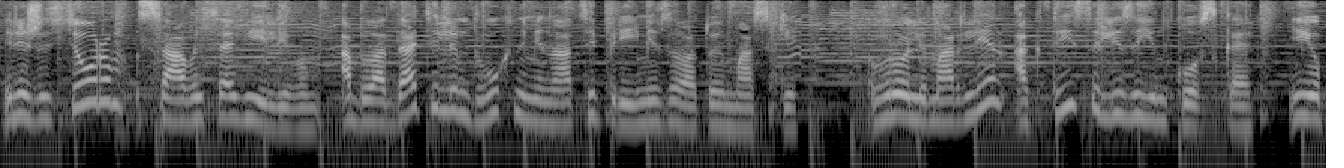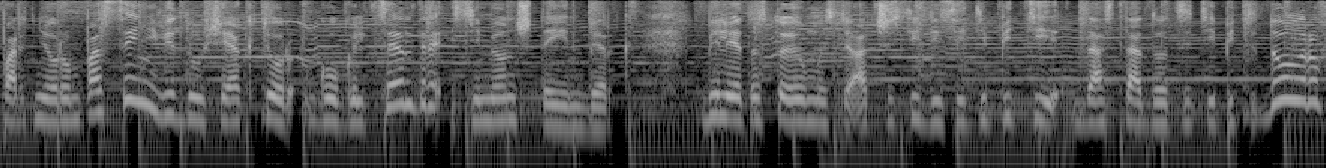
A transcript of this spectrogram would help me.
режиссером Савой Савельевым, обладателем двух номинаций премии «Золотой маски». В роли Марлен актриса Лиза Янковская. Ее партнером по сцене ведущий актер Гоголь-центра Семен Штейнберг. Билеты стоимостью от 65 до 125 долларов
